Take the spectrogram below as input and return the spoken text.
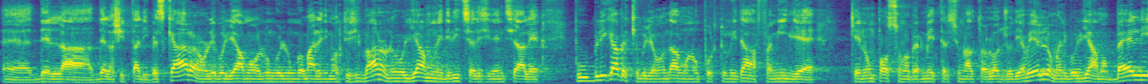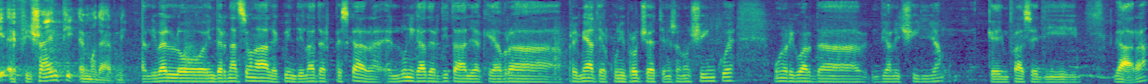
eh, della, della, città di Pescara, non le vogliamo lungo il lungomare di Montesilvano, noi vogliamo un'edilizia residenziale pubblica perché vogliamo dare un'opportunità a famiglie che non possono permettersi un altro alloggio di averlo, ma li vogliamo belli, efficienti e moderni. A livello internazionale, quindi l'Ater Pescara è l'unica Ater d'Italia che avrà premiati alcuni progetti, ne sono cinque, uno riguarda Viale Ciglia, che è in fase di gara,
